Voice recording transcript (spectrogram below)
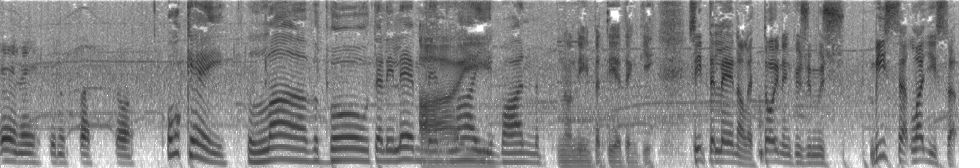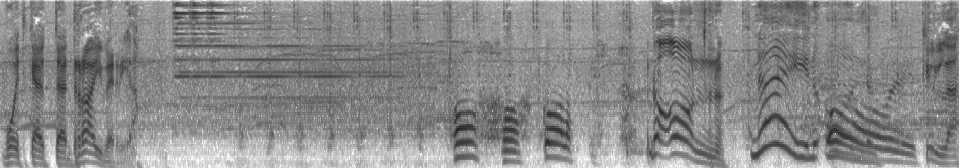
En ehtinyt katsoa. Okei. Love Boat, eli Lemmen Ai. laivan. No niinpä tietenkin. Sitten Leenalle toinen kysymys. Missä lajissa voit käyttää driveria? Hoho, golfi. No on. Näin on. Oi. Kyllä.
